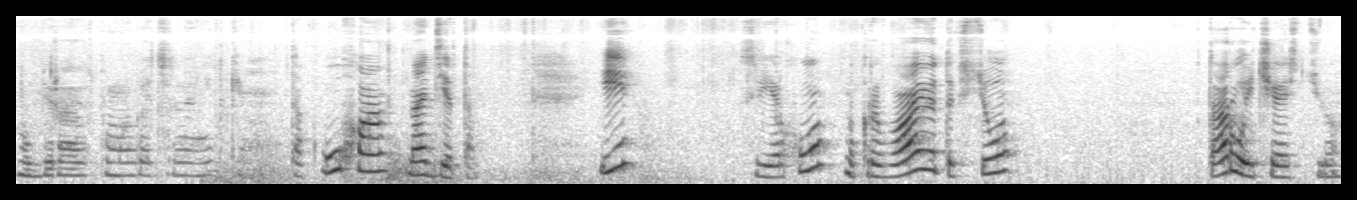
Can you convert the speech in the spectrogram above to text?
Убираю вспомогательные нитки. Так, ухо надето. И сверху накрываю это все второй частью.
